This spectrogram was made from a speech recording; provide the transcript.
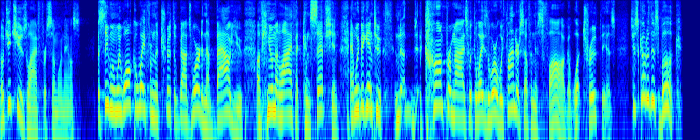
Don't you choose life for someone else. But see, when we walk away from the truth of God's word and the value of human life at conception, and we begin to compromise with the ways of the world, we find ourselves in this fog of what truth is. Just go to this book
